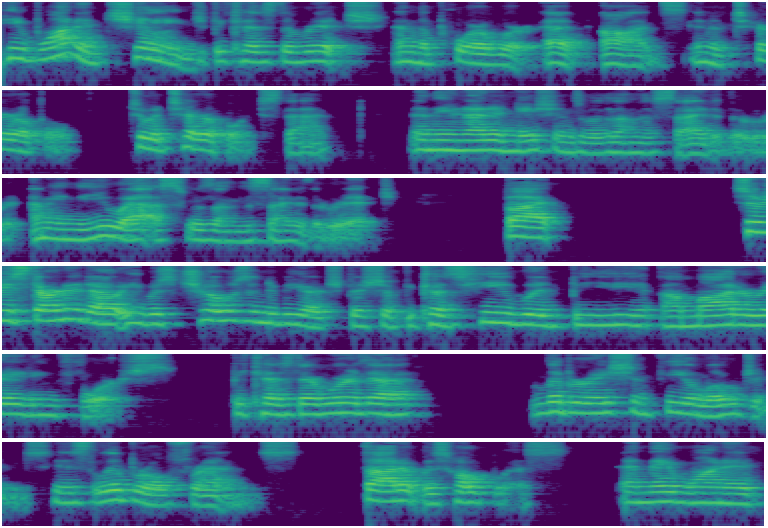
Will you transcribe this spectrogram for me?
he wanted change because the rich and the poor were at odds in a terrible, to a terrible extent. And the United Nations was on the side of the, I mean, the US was on the side of the rich. But so he started out, he was chosen to be archbishop because he would be a moderating force, because there were the liberation theologians, his liberal friends, thought it was hopeless and they wanted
